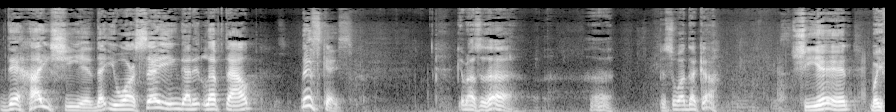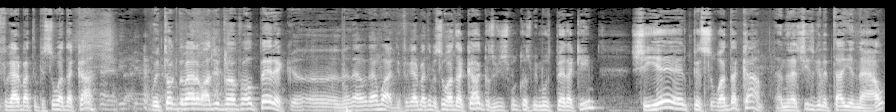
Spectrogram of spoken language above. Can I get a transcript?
The high shiyir, that you are saying that it left out this case. Gemara says, ah, ah. Shiyed, but you forgot about the Pesua Daka. We talked about it already for, for old Perek. Uh, that, that what? You forgot about the Pesua Daka because we just because we moved Perakim. Shiyed Pesua Daka. And then she's going to tell you now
